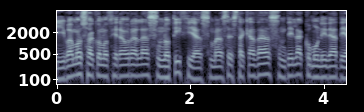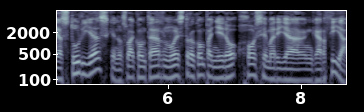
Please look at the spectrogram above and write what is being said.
Y vamos a conocer ahora las noticias más destacadas de la comunidad de Asturias que nos va a contar nuestro compañero José María García.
